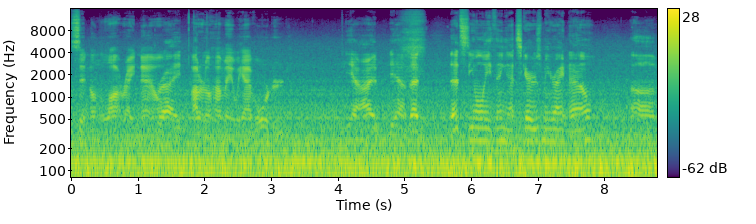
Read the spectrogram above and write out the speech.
sitting on the lot right now. Right. I don't know how many we have ordered. Yeah, I, yeah, that that's the only thing that scares me right now. Um,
